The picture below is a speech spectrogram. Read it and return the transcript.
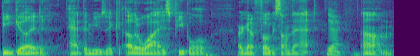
be good at the music, otherwise people are gonna focus on that yeah Um,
